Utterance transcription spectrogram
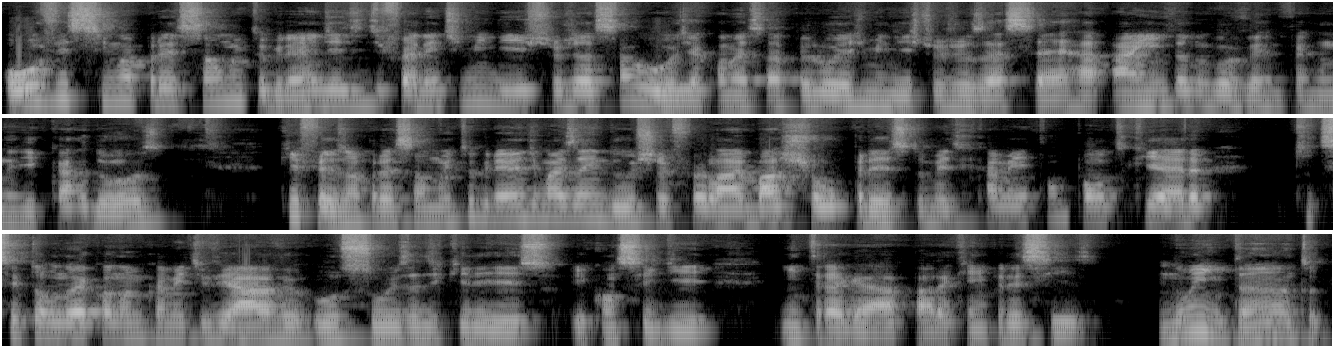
Houve sim uma pressão muito grande de diferentes ministros da saúde, a começar pelo ex-ministro José Serra, ainda no governo Fernando Henrique Cardoso, que fez uma pressão muito grande, mas a indústria foi lá e baixou o preço do medicamento a um ponto que era que se tornou economicamente viável o SUS adquirir isso e conseguir entregar para quem precisa. No entanto,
